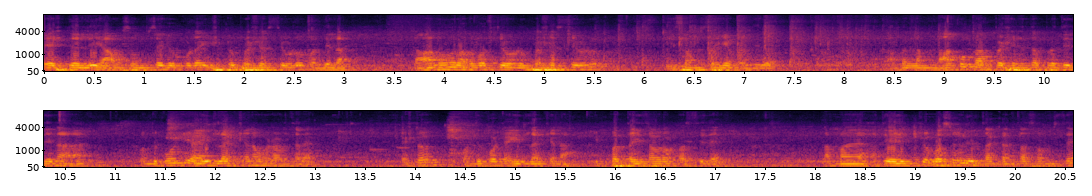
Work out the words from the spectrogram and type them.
ದೇಶದಲ್ಲಿ ಯಾವ ಸಂಸ್ಥೆಗೂ ಕೂಡ ಇಷ್ಟು ಪ್ರಶಸ್ತಿಗಳು ಬಂದಿಲ್ಲ. ನಾನ್ನೂರ ಅರವತ್ತೇಳು ಪ್ರಶಸ್ತಿಗಳು ಈ ಸಂಸ್ಥೆಗೆ ಬಂದಿದೆ. ಆಮೇಲೆ ನಮ್ಮ ನಾಲ್ಕು ಕಾರ್ಪೊರೇಷನಿಂದ ಪ್ರತಿದಿನ ಒಂದು ಕೋಟಿ ಐದು ಲಕ್ಷ ಜನ ಓಡಾಡ್ತಾರೆ. ಎಷ್ಟು? ಒಂದು ಕೋಟಿ ಐದು ಲಕ್ಷ ಜನ ಇಪ್ಪತ್ತೈದು ಸಾವಿರ ಬಸ್ ಇದೆ. ನಮ್ಮ ಅತಿ ಹೆಚ್ಚು ಬಸ್ಸುಗಳಿರ್ತಕ್ಕಂಥ ಸಂಸ್ಥೆ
